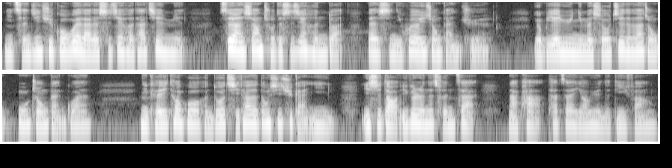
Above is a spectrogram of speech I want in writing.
你曾经去过未来的世界和他见面。”虽然相处的时间很短，但是你会有一种感觉，有别于你们熟知的那种五种感官。你可以透过很多其他的东西去感应，意识到一个人的存在，哪怕他在遥远的地方。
